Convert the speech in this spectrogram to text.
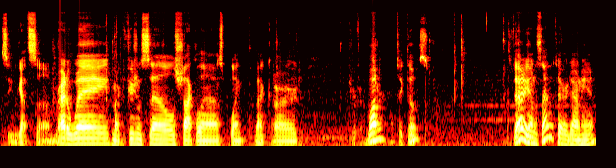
See, we got some right away, microfusion cells, shot glass, blank black card, purified water. I'll take those. It's very unsanitary down here.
